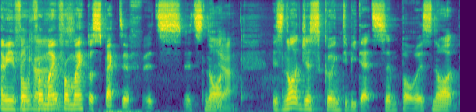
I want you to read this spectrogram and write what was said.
I mean, from from my from my perspective, it's it's not. yeah, it's not just going to be that simple. It's not.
